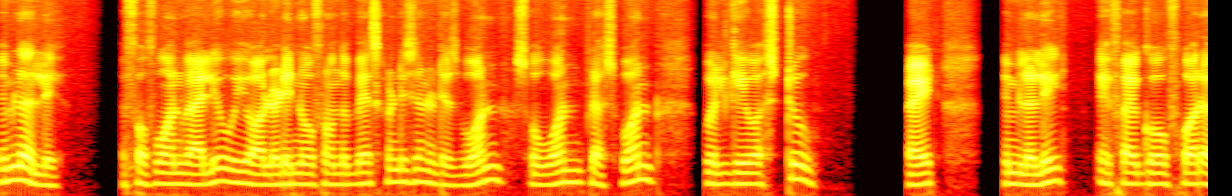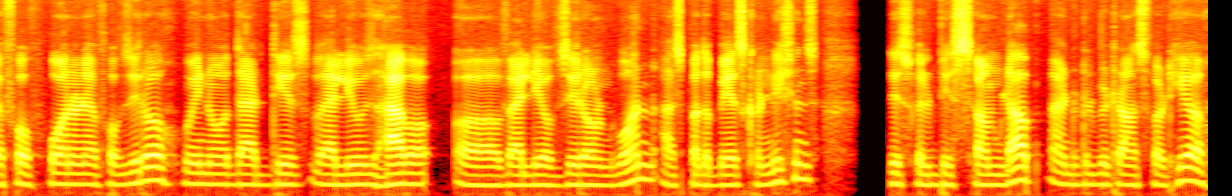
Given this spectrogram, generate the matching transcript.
Similarly f of 1 value we already know from the base condition it is 1 so 1 plus 1 will give us 2 right? Similarly if i go for f of 1 and f of 0 we know that these values have a, a value of 0 and 1 as per the base conditions. This will be summed up and it will be transferred here.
